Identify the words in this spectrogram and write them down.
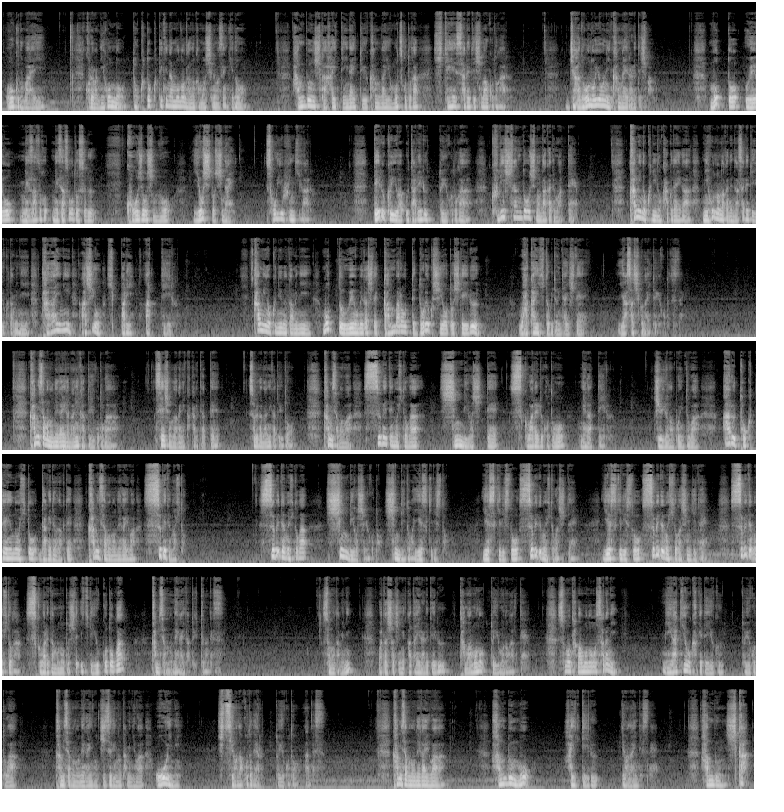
多くの場合、これは日本の独特的なものなのかもしれませんけど、半分しか入っていないという考えを持つことが否定されてしまうことがある。邪道のように考えられてしまう。もっと上を目指そう目指そうとする向上心を良しとしない。そういう雰囲気がある。出る杭は打たれるということがクリスチャン同士の中でもあって、神の国の拡大が日本の中でなされていくために互いに足を引っ張り合っている。神の国のためにもっと上を目指して頑張ろうって努力しようとしている若い人々に対して優しくないということですね。神様の願いが何かということが聖書の中に書かれてあって、それが何かというと、神様は全ての人が真理を知って救われることを願っている。重要なポイントは、ある特定の人だけではなくて、神様の願いは全ての人。全ての人が真理を知ること。真理とはイエス・キリスト。イエス・キリストを全ての人が知って、イエス・キリストを全ての人が信じて、全ての人が救われたものとして生きていくことが神様の願いだと言ってるんです。そのために私たちに与えられている賜物というものがあって、その賜物をさらに磨きをかけていくということは、神様の願いの実現のためには大いに必要なことであるということなんです。神様の願いは半分も入っているではないんですね。半分しか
